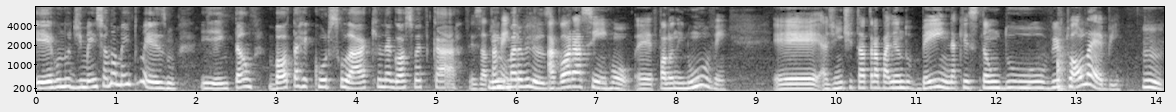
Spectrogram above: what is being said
erro no dimensionamento mesmo. E então, bota recurso lá que o negócio vai ficar Exatamente. maravilhoso. Agora, assim, Rô, é, falando em nuvem, é, a gente está trabalhando bem na questão do Virtual Lab. Hum.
